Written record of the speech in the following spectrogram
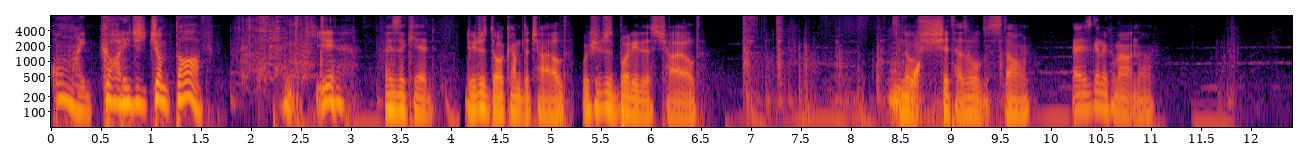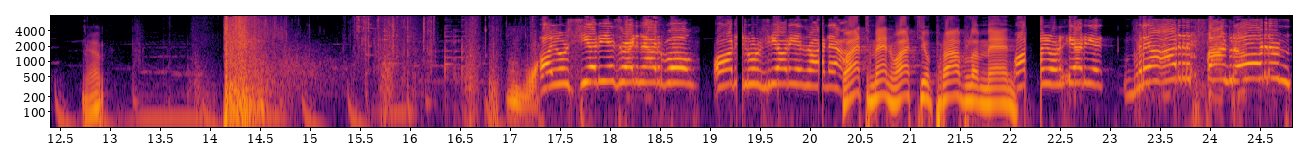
Oh my god, he just jumped off. Thank you. There's a kid. Do we just door camp the child? We should just bully this child. No shit has all the stone. Yeah, he's gonna come out now. Yep. Are you serious right now, bro? Are you serious right now? What, man? What your problem, man? Are you serious? Bro, I just found Odin.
